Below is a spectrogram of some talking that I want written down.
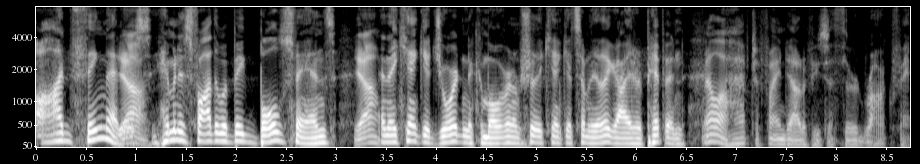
odd thing that is. Yeah. Him and his father were big Bulls fans. Yeah. And they can't get Jordan to come over, and I'm sure they can't get some of the other guys or Pippen. Well, I'll have to find out if he's a third rock fan.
